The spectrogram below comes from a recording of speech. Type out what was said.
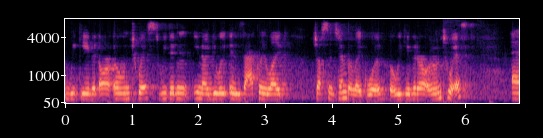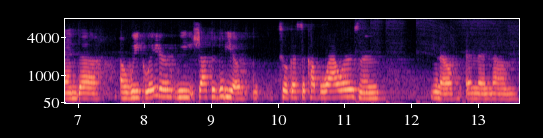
We gave it our own twist. We didn't, you know, do it exactly like Justin Timberlake would, but we gave it our own twist. And uh, a week later, we shot the video. It took us a couple hours, and you know, and then um,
